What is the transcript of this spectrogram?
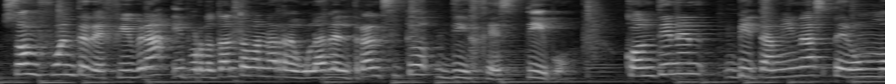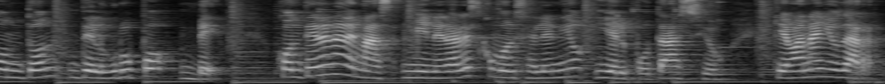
Son fuente de fibra y por lo tanto van a regular el tránsito digestivo. Contienen vitaminas pero un montón del grupo B. Contienen además minerales como el selenio y el potasio, que van a ayudar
